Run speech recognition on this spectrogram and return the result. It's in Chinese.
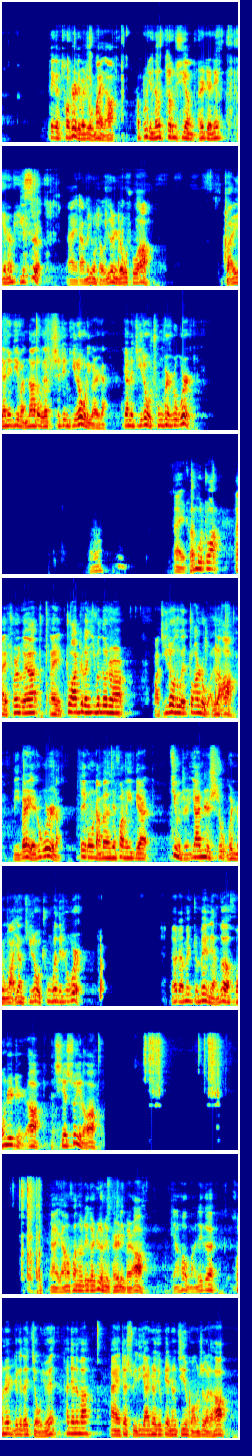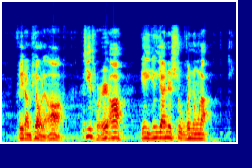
这个超市里边就有卖的啊。它不仅能增香，而且呢也能提色。哎，咱们用手一顿揉搓啊，把这盐焗鸡粉呢都给它吃进鸡肉里边去，让这鸡肉充分入味儿。嗯。哎，全部抓！哎，春哥呀，哎，抓这个一分多钟，把鸡肉都给抓软了啊，里边也入味了。这功夫咱们先放在一边，静止腌制十五分钟啊，让鸡肉充分的入味儿。然后咱们准备两个黄芝子啊，切碎了啊。哎，然后放到这个热水盆里边啊，然后把这个黄芝子给它搅匀，看见了吗？哎，这水的颜色就变成金黄色了哈。非常漂亮啊！鸡腿儿啊，也已经腌制十五分钟了。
